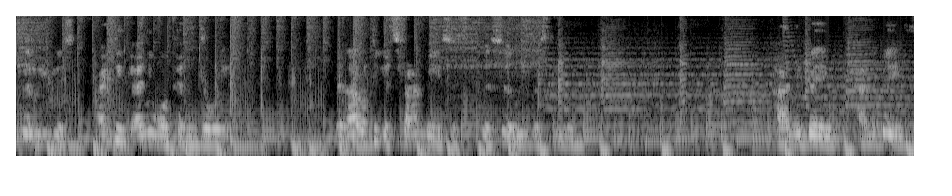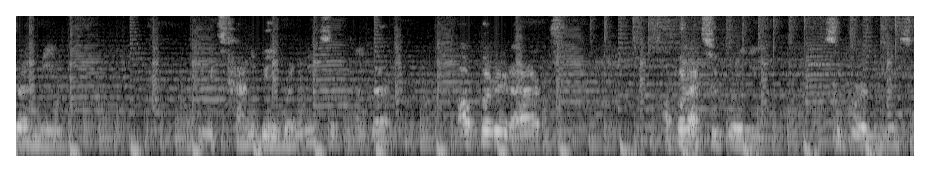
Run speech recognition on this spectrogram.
elitist. I think anyone can enjoy it and I don't think its fan base is, is elitist even. Hannibal, Hannibal Renmei. I think it's Hannibal Renmei, something like that. I'll put it at, I'll put it at super elite, super elitist,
